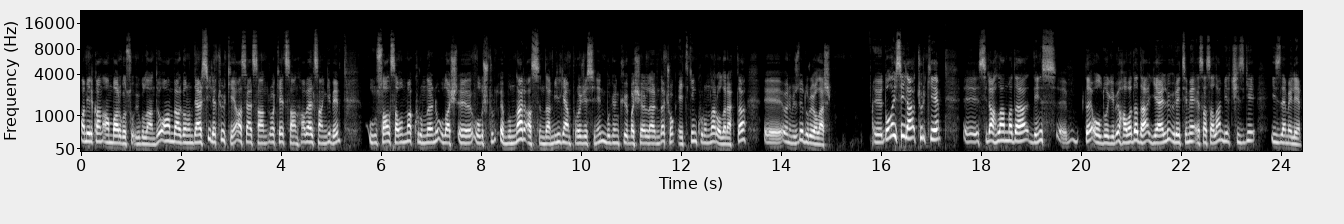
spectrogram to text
Amerikan ambargosu uygulandı. O ambargonun dersiyle Türkiye Aselsan, Roketsan, Havelsan gibi ulusal savunma kurumlarını ulaş, e, oluşturdu ve bunlar aslında Milgen projesinin bugünkü başarılarında çok etkin kurumlar olarak da e, önümüzde duruyorlar. E, dolayısıyla Türkiye e, silahlanmada denizde olduğu gibi havada da yerli üretime esas alan bir çizgi izlemeli.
